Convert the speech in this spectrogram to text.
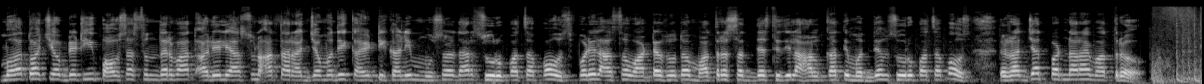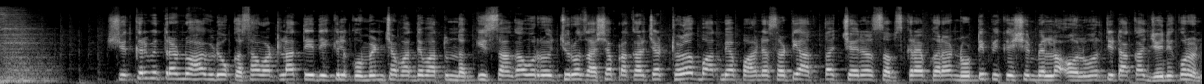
महत्वाची अपडेट ही पावसासंदर्भात आलेली असून आता राज्यामध्ये काही ठिकाणी मुसळधार स्वरूपाचा पाऊस पडेल असं वाटत होतं. मात्र सद्यस्थितीला हलका ते मध्यम स्वरूपाचा पाऊस राज्यात पडणार आहे मात्र. शेतकरी मित्रांनो हा व्हिडिओ कसा वाटला ते देखील कमेंटच्या माध्यमातून नक्कीच सांगा व रोजची रोज अशा प्रकारच्या ठळक बातम्या पाहण्यासाठी आत्ताच चॅनल सबस्क्राईब करा नोटिफिकेशन बेलला ऑलवरती टाका जेणेकरून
